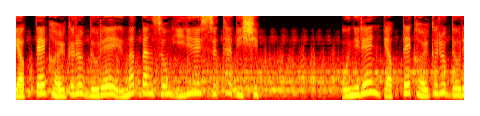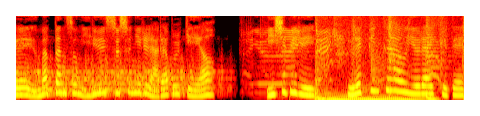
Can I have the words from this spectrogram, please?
역대 걸그룹 노래 음악방송 1위 횟수 탑 20. 오늘은 역대 걸그룹 노래 음악방송 1위 횟수 순위를 알아볼게요. 21위 블랙핑크 하우 유 라이크 댓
